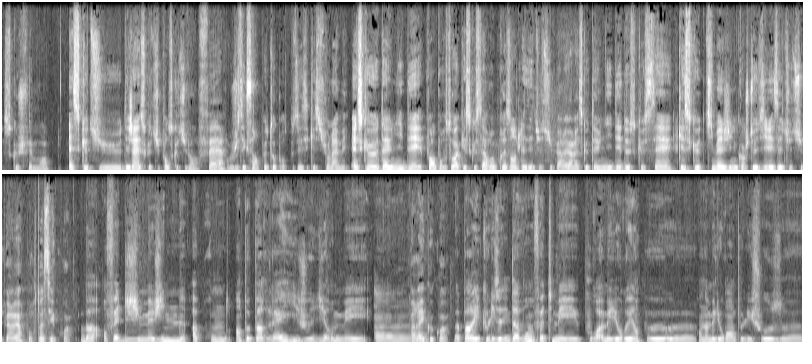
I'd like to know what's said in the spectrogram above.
ce que je fais moi. Est-ce que tu. Déjà, est-ce que tu penses que tu vas en faire? Je sais que c'est un peu tôt pour te poser ces questions-là, mais est-ce que tu as une idée. Enfin, pour toi, qu'est-ce que ça représente les études supérieures? Est-ce que tu as une idée de ce que c'est? Qu'est-ce que t'imagines? Quand je te dis les études supérieures Pour toi, c'est quoi? Bah, en fait, j'imagine apprendre un peu pareil, je veux dire, mais en. Pareil que quoi? Bah, pareil que les années d'avant, en fait, mais pour améliorer un peu. euh, en améliorant un peu les choses. euh.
